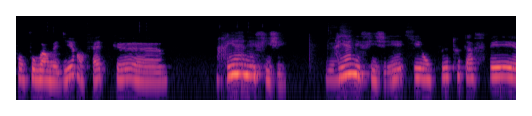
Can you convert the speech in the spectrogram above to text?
pour pouvoir me dire en fait que rien n'est figé. rien n'est figé et on peut tout à fait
